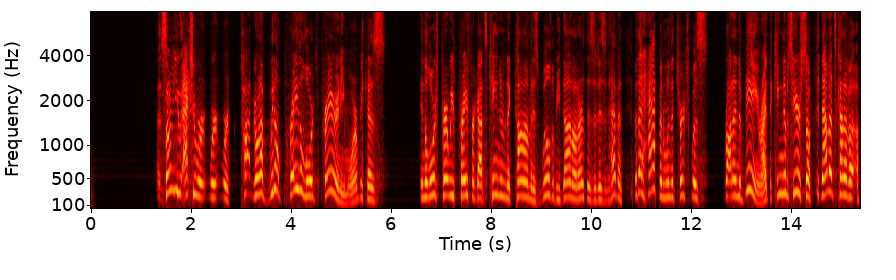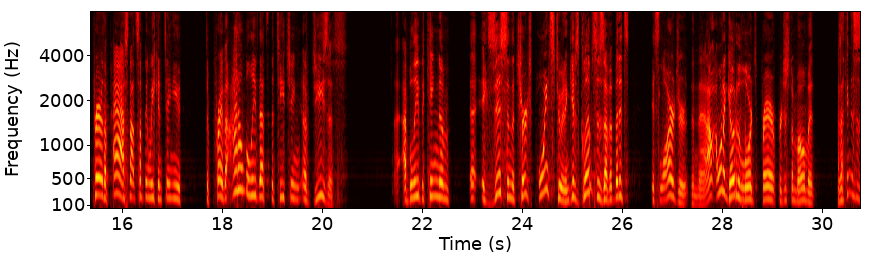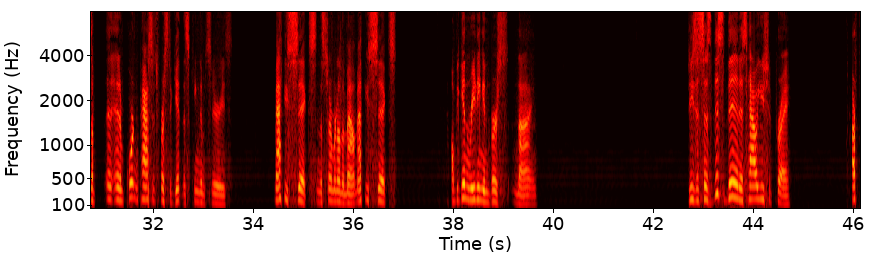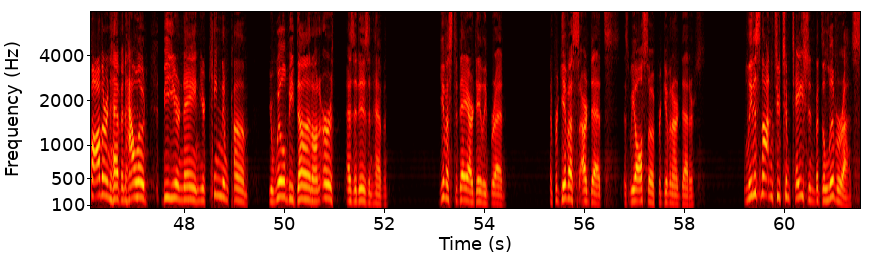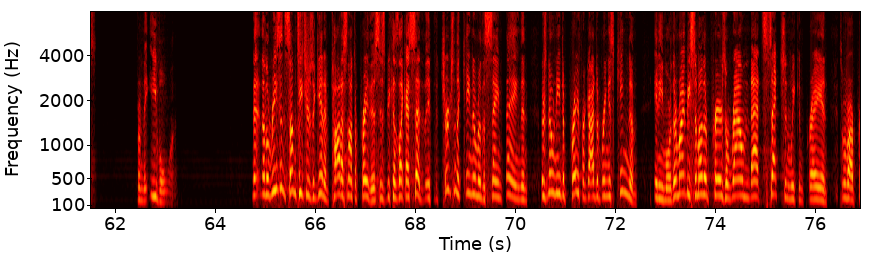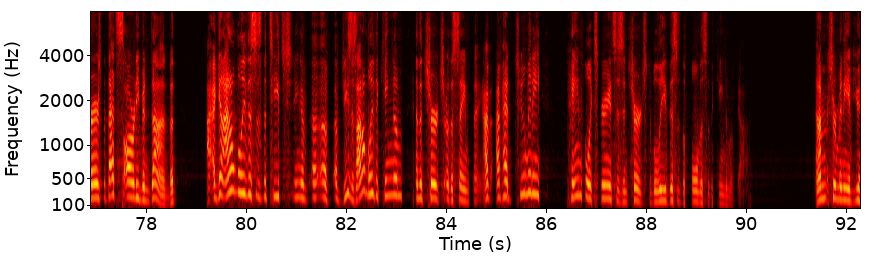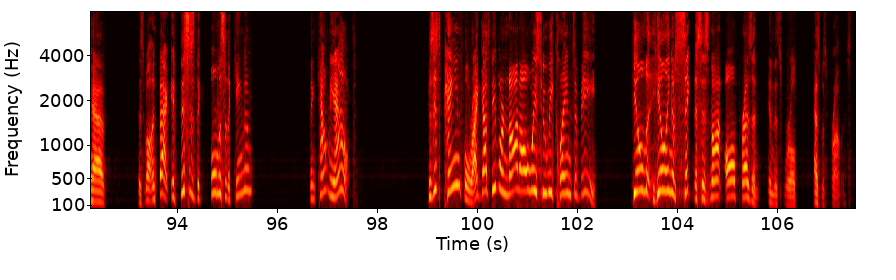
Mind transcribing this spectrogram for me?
Some of you actually were, were, were taught growing up, we don't pray the Lord's Prayer anymore because in the Lord's Prayer we pray for God's kingdom to come and His will to be done on earth as it is in heaven. But that happened when the church was brought into being, right? The kingdom's here. So now that's kind of a, a prayer of the past, not something we continue to pray. But I don't believe that's the teaching of Jesus. I believe the kingdom uh, exists and the church points to it and gives glimpses of it, but it's, it's larger than that. I, I want to go to the Lord's Prayer for just a moment because I think this is a, an important passage for us to get in this kingdom series. Matthew 6 in the Sermon on the Mount. Matthew 6. I'll begin reading in verse 9. Jesus says, This then is how you should pray. Our Father in heaven, hallowed be your name. Your kingdom come. Your will be done on earth as it is in heaven. Give us today our daily bread, and forgive us our debts, as we also have forgiven our debtors. Lead us not into temptation, but deliver us from the evil one. Now, the reason some teachers, again, have taught us not to pray this is because, like I said, if the church and the kingdom are the same thing, then there's no need to pray for God to bring his kingdom anymore. There might be some other prayers around that section we can pray and some of our prayers, but that's already been done. But again, I don't believe this is the teaching of, of, of Jesus. I don't believe the kingdom and the church are the same thing. I've, I've had too many painful experiences in church to believe this is the fullness of the kingdom of God. And I'm sure many of you have as well. In fact, if this is the fullness of the kingdom, then count me out. Because it's painful, right? God's people are not always who we claim to be. Heal, healing of sickness is not all present in this world as was promised.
